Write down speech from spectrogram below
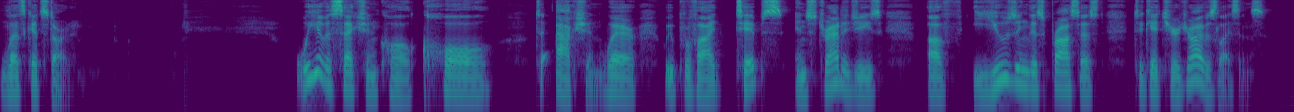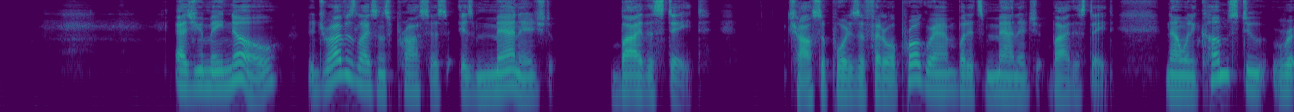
Let's get started. We have a section called Call to Action, where we provide tips and strategies of using this process to get your driver's license. As you may know, the driver's license process is managed by the state. Child support is a federal program, but it's managed by the state. Now, when it comes to re-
